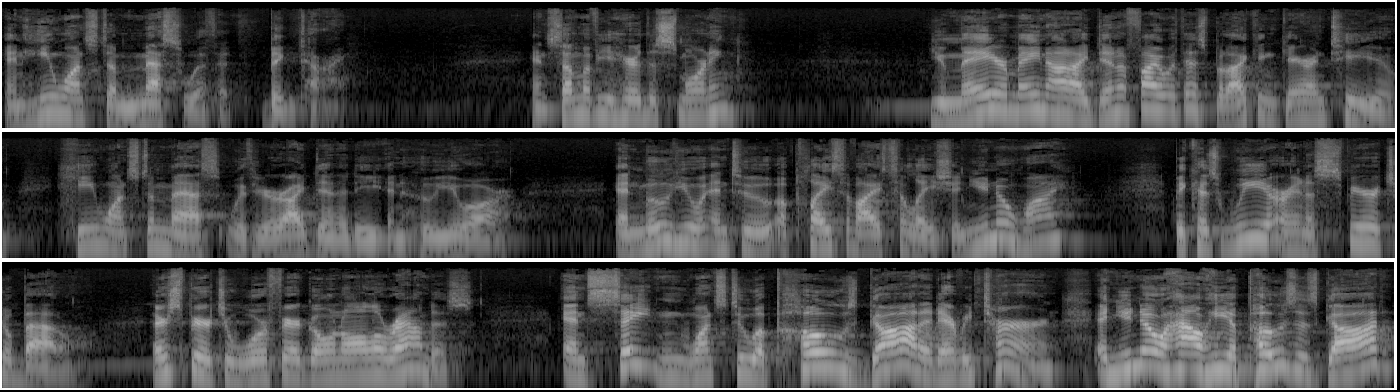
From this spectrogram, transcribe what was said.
And he wants to mess with it big time. And some of you here this morning, you may or may not identify with this, but I can guarantee you, he wants to mess with your identity and who you are and move you into a place of isolation. You know why? Because we are in a spiritual battle. There's spiritual warfare going all around us. And Satan wants to oppose God at every turn. And you know how he opposes God?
